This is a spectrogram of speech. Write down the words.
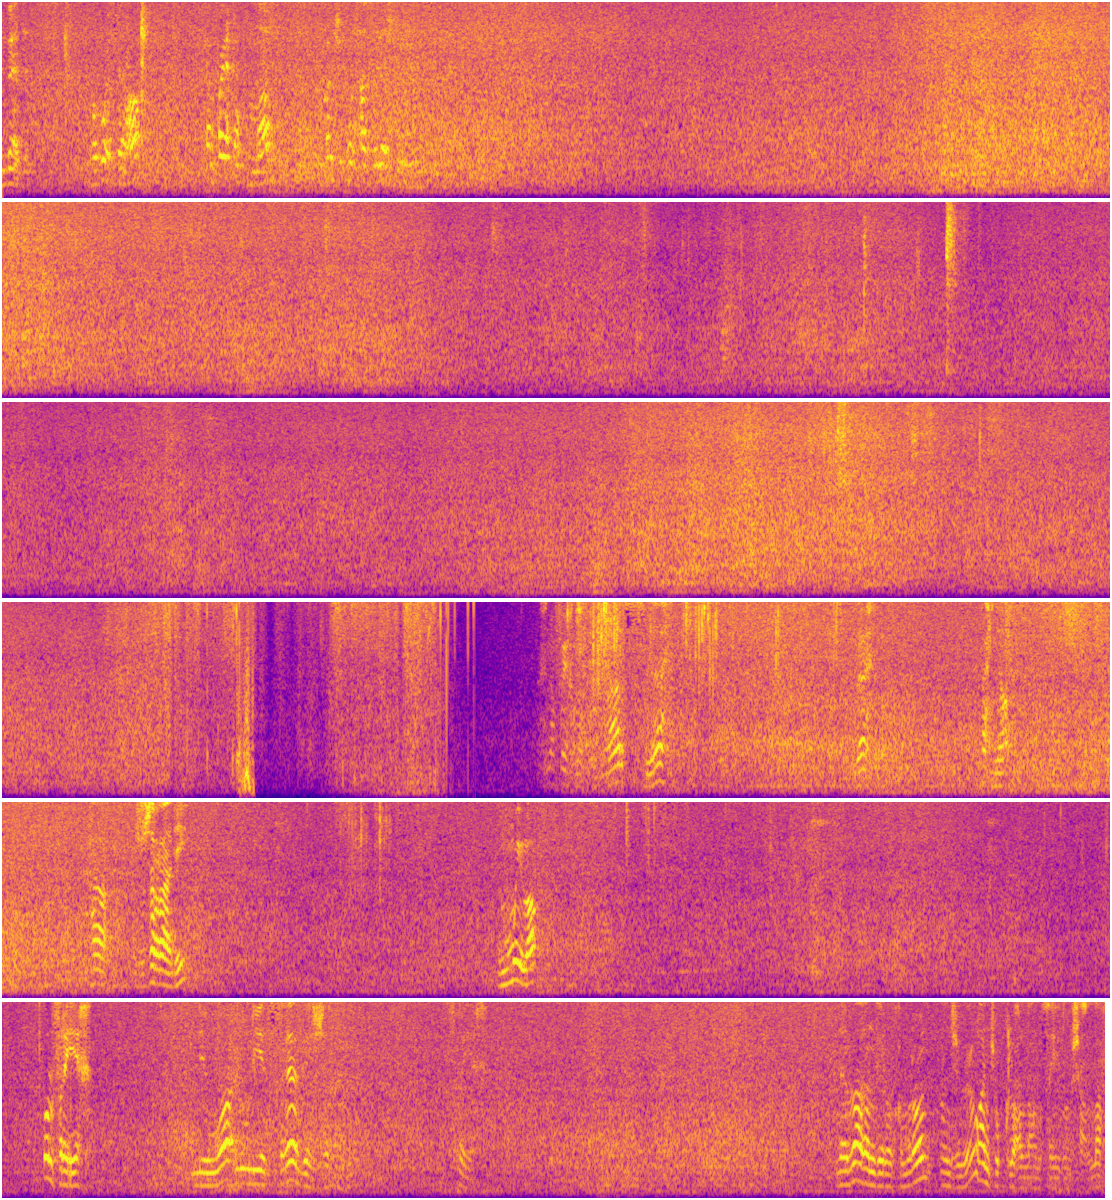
من بعد. ربع ساعة. كنفيقو النار وكنشوفو الحصيلة شنو هي. بسم الله حنا فيقنا في النار سسناه بسم الله إحنا ها الجرادي الميمة والفريخ. اللي هو الوليد الصغير ديال الجرادي فريخ. دابا غنديرو القمرون غنجمعو غنتوكلو على الله نصيدو إن شاء الله.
